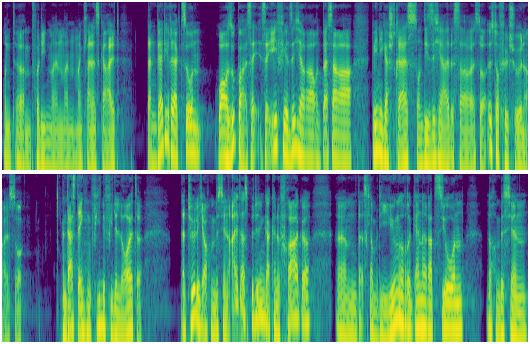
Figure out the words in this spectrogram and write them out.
und ähm, verdiene mein, mein, mein kleines Gehalt, dann wäre die Reaktion, wow, super, ist ja, ist ja eh viel sicherer und besserer, weniger Stress und die Sicherheit ist da, ist doch, ist doch viel schöner als so. Und das denken viele, viele Leute. Natürlich auch ein bisschen altersbedingt, gar keine Frage. Ähm, da ist, glaube ich, die jüngere Generation noch ein bisschen,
